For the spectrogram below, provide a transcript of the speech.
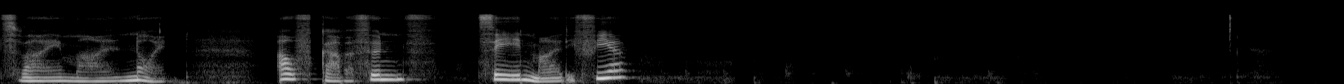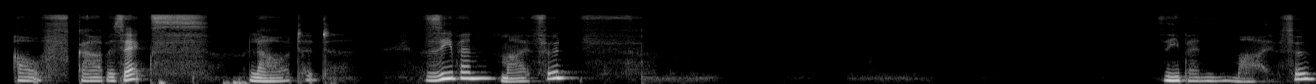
2 mal 9. Aufgabe 5, 10 mal die 4. Aufgabe 6 lautet 7 mal 5. Sieben mal fünf.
